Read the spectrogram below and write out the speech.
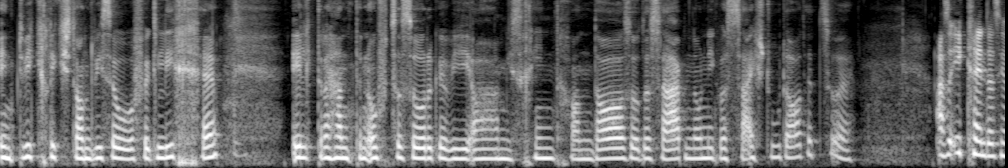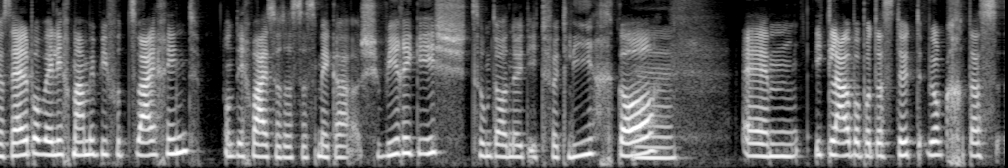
Entwicklungsstand wie so verglichen. Eltern haben dann oft so Sorgen wie, ah, mein Kind kann das oder das eben noch nicht. Was sagst du da dazu? Also ich kenne das ja selber, weil ich Mami bin von zwei Kindern. Und ich weiß ja, dass das mega schwierig ist, um da nicht in den Vergleich zu gehen. Mm ähm, ich glaube aber, dass dort wirklich das,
